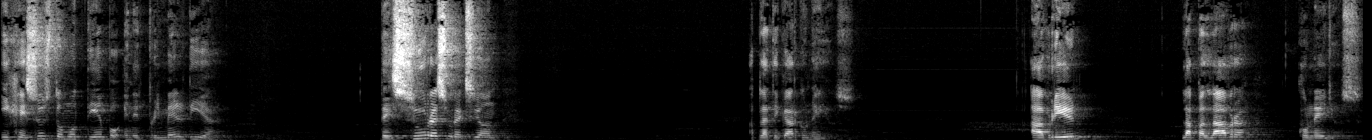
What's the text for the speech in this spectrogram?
Y Jesús tomó tiempo en el primer día de su resurrección a platicar con ellos, abrir la palabra con ellos.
